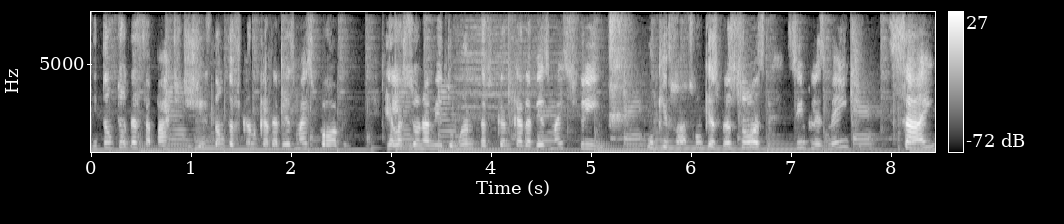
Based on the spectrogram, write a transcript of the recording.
Então, toda essa parte de gestão está ficando cada vez mais pobre. Relacionamento humano está ficando cada vez mais frio. O que faz com que as pessoas simplesmente saem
